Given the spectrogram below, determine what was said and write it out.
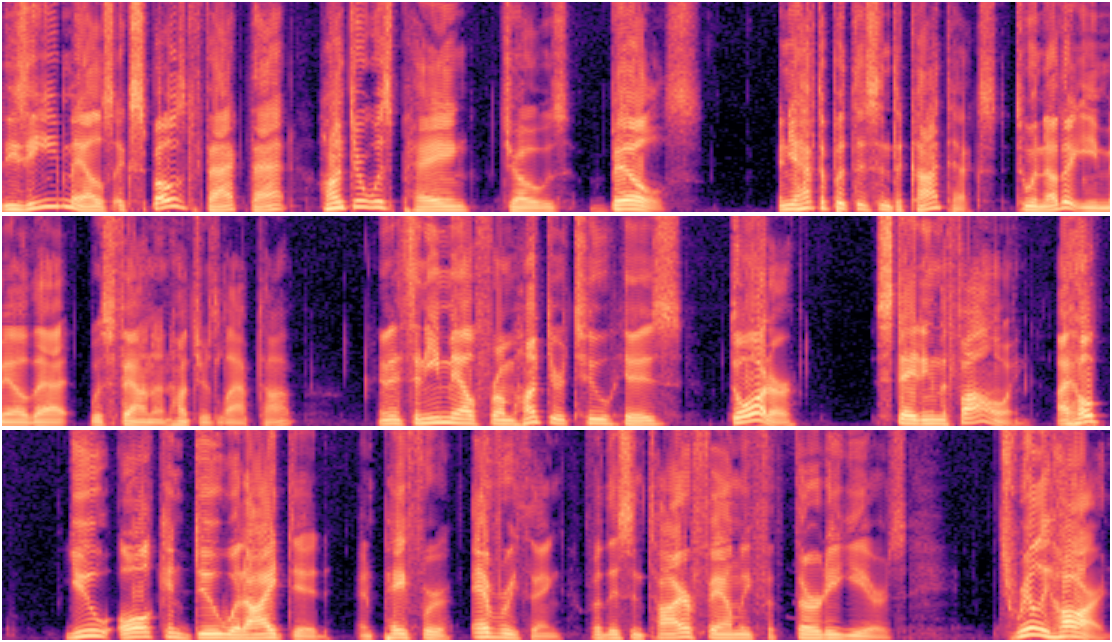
these emails exposed the fact that Hunter was paying Joe's bills. And you have to put this into context to another email that was found on Hunter's laptop. And it's an email from Hunter to his daughter stating the following I hope you all can do what I did and pay for everything for this entire family for 30 years. It's really hard,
